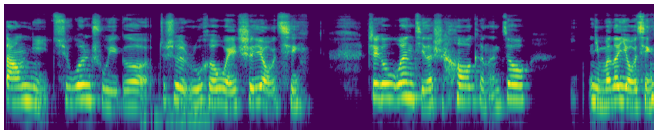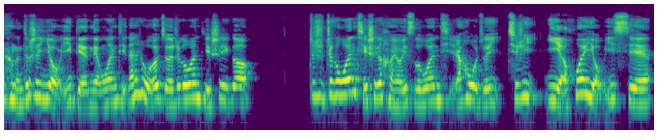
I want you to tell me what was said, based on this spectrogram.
当你去问出一个就是如何维持友情。这个问题的时候，可能就你们的友情可能就是有一点点问题，但是我又觉得这个问题是一个，就是这个问题是一个很有意思的问题。然后我觉得其实也会有一些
